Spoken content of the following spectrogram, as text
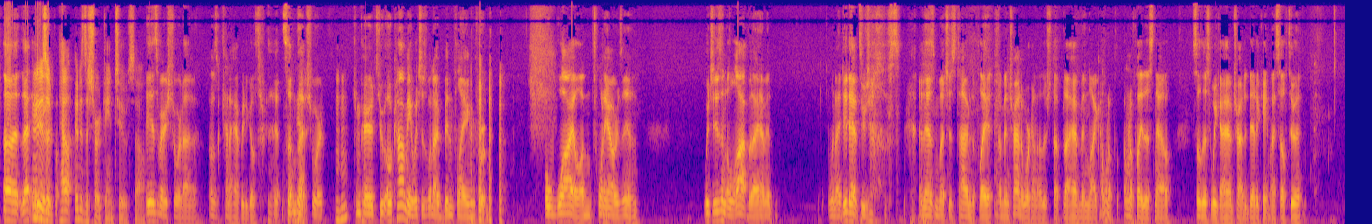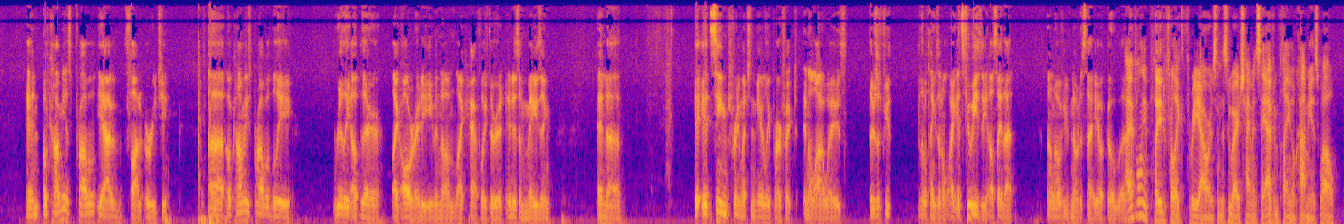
Uh, that It is a how- it is a short game too, so. it is very short. Uh, I was kind of happy to go through that. Something Yeah. that short hmm compared to Okami, which is what I've been playing for a while. I'm 20 hours in, which isn't a lot, but I haven't. When I did have two jobs and as much as time to play it, I've been trying to work on other stuff. But I have been like, I want to, I want to play this now. So this week I have tried to dedicate myself to it. And Okami is probably, yeah, I've fought Orochi. Uh, Okami is probably really up there, like already, even though I'm like halfway through it. It is amazing. And uh, it, it seems pretty much nearly perfect in a lot of ways. There's a few little things I don't like. It's too easy. I'll say that. I don't know if you've noticed that, Yoko, but I've only played for like three hours, and this is where I chime in and say I've been playing Okami as well.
